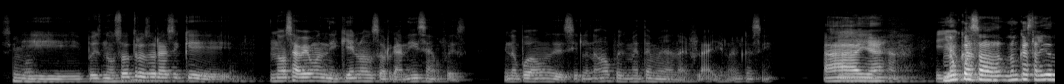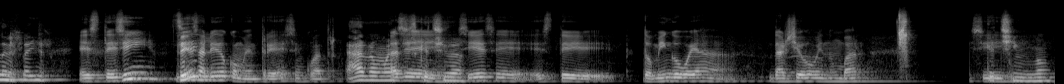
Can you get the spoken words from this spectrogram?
Simón. Y pues nosotros ahora sí que no sabemos ni quién los organiza, pues. Y no podemos decirle, no, pues méteme en el flyer o algo así. Ah, Y- ya. ajá. Y ya ¿Nunca, cuando- ¿Nunca has salido en el flyer? Este, sí, sí, he salido como en tres, en cuatro. Ah, no manches, qué chido. Sí, ese, este domingo voy a dar show en un bar. Sí, Qué chingón.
